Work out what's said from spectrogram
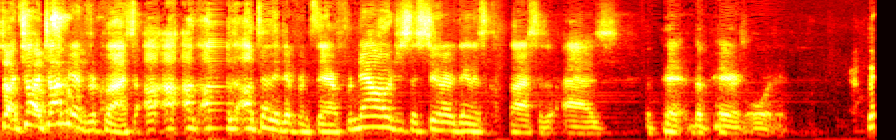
Talk, talk, talk me after class. I, I, I'll, I'll tell you the difference there. For now, just assume everything in this class is as the, pair, the pairs ordered. But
